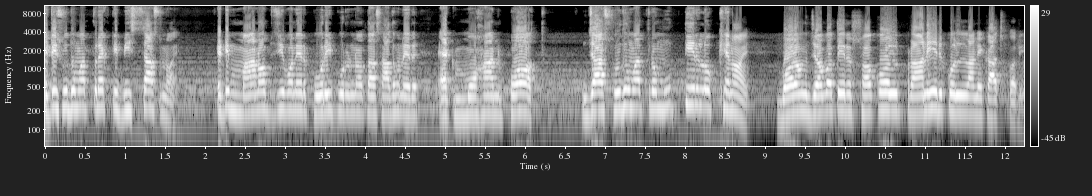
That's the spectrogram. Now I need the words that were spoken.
এটি শুধুমাত্র একটি বিশ্বাস নয়, এটি মানব জীবনের পরিপূর্ণতা সাধনের এক মহান পথ। যা শুধুমাত্র মুক্তির লক্ষ্যে নয় বরং জগতের সকল প্রাণীর কল্যাণে কাজ করে।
